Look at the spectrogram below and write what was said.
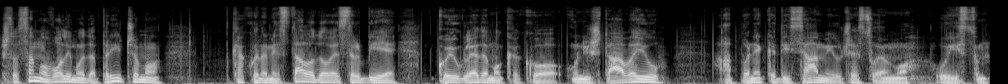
što samo volimo da pričamo kako nam je stalo do ove Srbije, koju gledamo kako uništavaju, a ponekad i sami učestvujemo u istom.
